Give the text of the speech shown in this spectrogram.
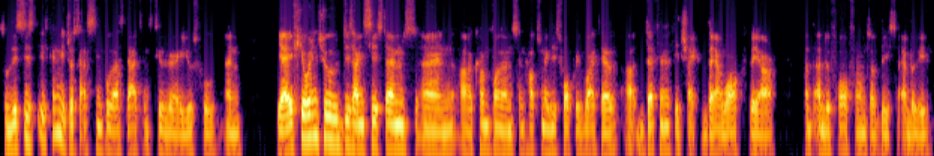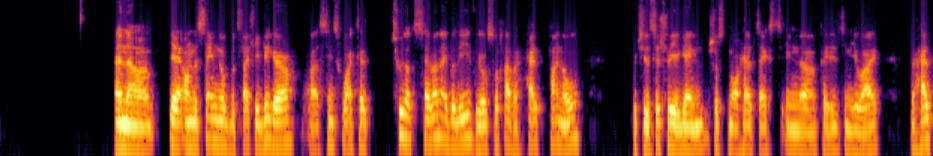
So this is, it can be just as simple as that and still very useful. And yeah, if you're into design systems and uh, components and how to make this work with Wagtail, uh, definitely check their work. They are at, at, the forefront of this, I believe. And uh, yeah, on the same note, but slightly bigger, uh, since Wagtail 2.7, I believe, we also have a help panel, which is essentially, again, just more help text in the page editing UI the help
